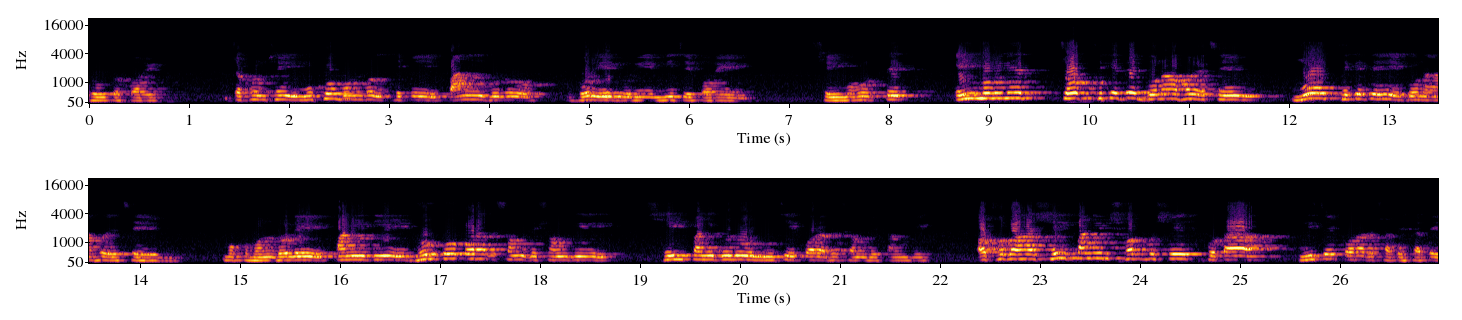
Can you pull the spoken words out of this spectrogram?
ধৌত করে যখন সেই মুখমণ্ডল থেকে পানিগুলো গড়িয়ে গড়িয়ে নিচে পড়ে, সেই মুহূর্তে এই মমিনের চোখ থেকে যে গোনা হয়েছে, মুখ থেকে যে গোনা হয়েছে, মুখমণ্ডলে পানি দিয়ে ধৌত করার সঙ্গে সঙ্গে, সেই পানিগুলো নিচে পড়ার সঙ্গে সঙ্গে, অথবা সেই পানির সর্বশেষ ফোঁটা নিচে পড়ার সাথে সাথে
